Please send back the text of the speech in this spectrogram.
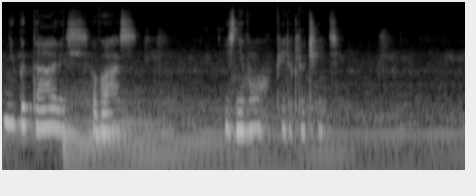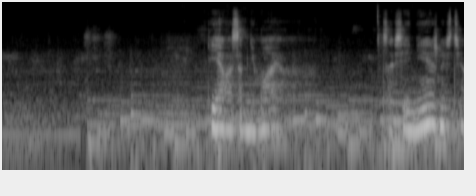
не пытались вас из него переключить. Я вас обнимаю со всей нежностью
